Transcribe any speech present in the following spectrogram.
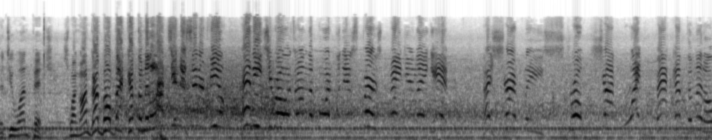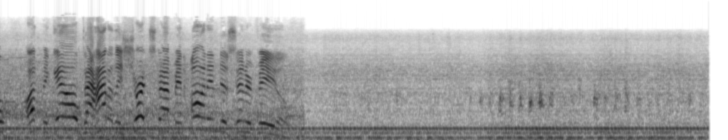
The 2 1 pitch. Swung on, ground ball back up the middle. That's into center field. And Ichiro is on the board with his first major league hit. A sharply stroked shot right back up the middle off Miguel Tejada, the shortstop, and on into center field.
